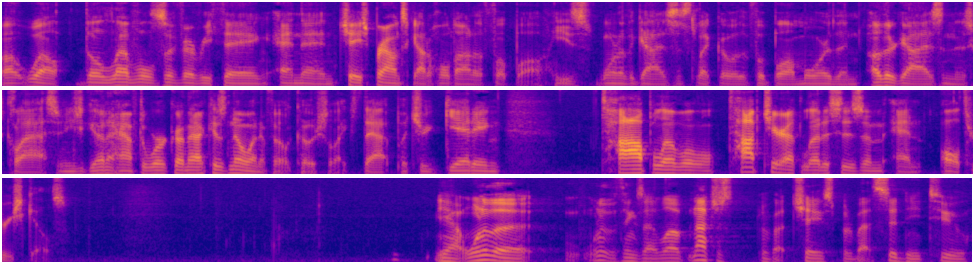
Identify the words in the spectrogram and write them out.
uh, well, the levels of everything. And then Chase Brown's got to hold on to the football. He's one of the guys that's let go of the football more than other guys in this class. And he's going to have to work on that because no NFL coach likes that. But you're getting top level, top tier athleticism and all three skills. Yeah, one of the one of the things I love, not just about Chase, but about Sydney too.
